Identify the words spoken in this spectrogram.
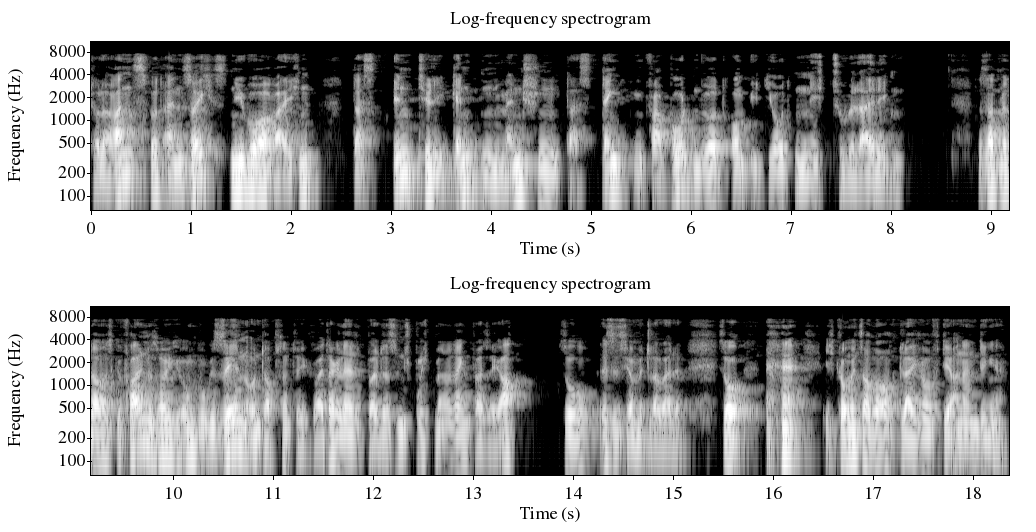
Toleranz wird ein solches Niveau erreichen, dass intelligenten Menschen das Denken verboten wird, um Idioten nicht zu beleidigen. Das hat mir damals gefallen, das habe ich irgendwo gesehen und habe es natürlich weitergeleitet, weil das entspricht meiner Denkweise. Ja, so ist es ja mittlerweile. So, ich komme jetzt aber auch gleich auf die anderen Dinge.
